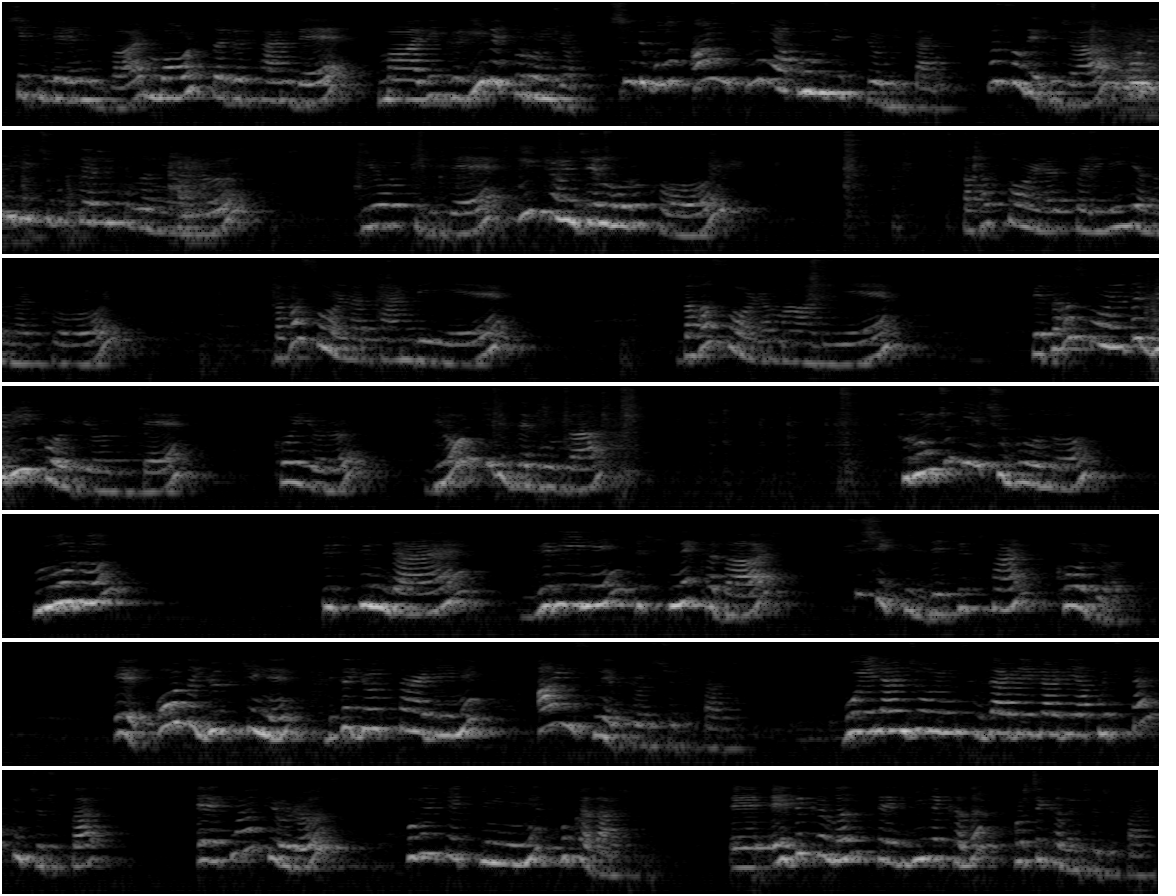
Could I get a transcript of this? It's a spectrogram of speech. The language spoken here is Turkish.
şekillerimiz var. Mor, sarı, pembe, mavi, gri ve turuncu. Şimdi bunun aynısını yapmamızı istiyor bizden. Nasıl yapacağız? Buradaki dil çubuklarını kullanıyoruz. Diyor ki bize ilk önce moru koy. Daha sonra sarıyı yanına koy. Daha sonra pembeyi, daha sonra maviyi ve daha sonra da gri koy diyor bize. Koyuyoruz. Diyor ki bize burada turuncu dil çubuğunu morun üstünden gri'nin üstüne kadar şu şekilde üstten koy diyor. Evet orada gözükenin bize gösterdiğini aynısını yapıyoruz çocuklar. Bu eğlence oyununu sizler de evlerde yapmak ister misiniz çocuklar? Evet ne yapıyoruz? Bugünkü etkinliğimiz bu kadar. Ee, evde kalın, sevgiyle kalın, hoşça kalın çocuklar.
